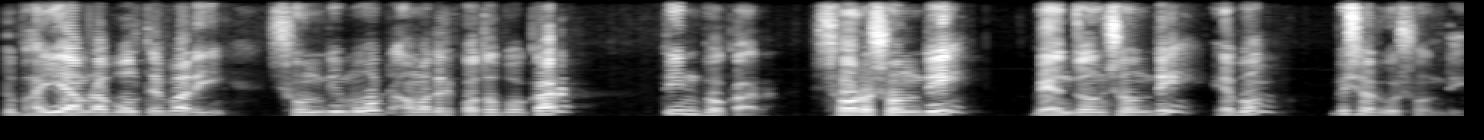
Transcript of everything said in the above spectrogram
তো ভাইয়া, আমরা বলতে পারি সন্ধি মোট আমাদের কত প্রকার? তিন প্রকার, স্বরসন্ধি, ব্যঞ্জন সন্ধি এবং বিসর্গ সন্ধি।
